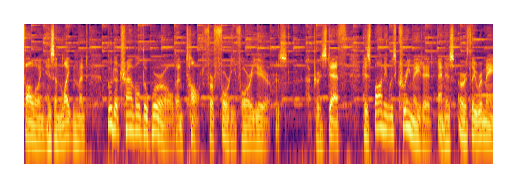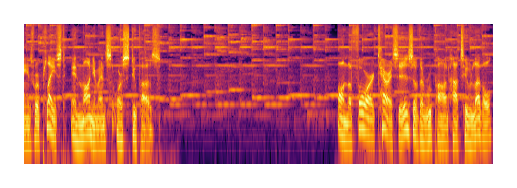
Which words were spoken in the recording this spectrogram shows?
Following his enlightenment, Buddha traveled the world and taught for 44 years. After his death, his body was cremated and his earthly remains were placed in monuments or stupas. On the four terraces of the Rupadhatu level,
